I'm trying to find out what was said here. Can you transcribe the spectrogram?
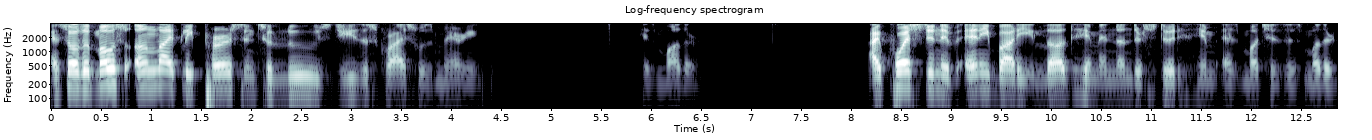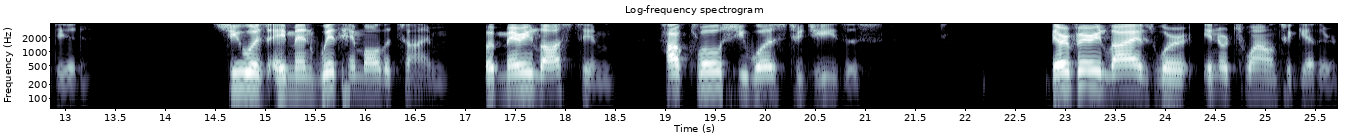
And so the most unlikely person to lose Jesus Christ was Mary, his mother. I question if anybody loved him and understood him as much as his mother did. She was, amen, with him all the time. But Mary lost him. How close she was to Jesus. Their very lives were intertwined together.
